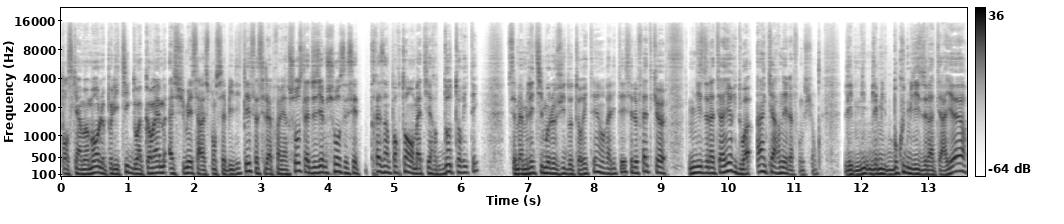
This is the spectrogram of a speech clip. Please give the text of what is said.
pense qu'à un moment, le politique doit quand même assumer sa responsabilité. Ça, c'est la première chose. La deuxième chose, et c'est très important en matière d'autorité, c'est même l'étymologie d'autorité en réalité, c'est le fait que le ministre de l'Intérieur, il doit incarner la fonction. Les, les, beaucoup de ministres de l'Intérieur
